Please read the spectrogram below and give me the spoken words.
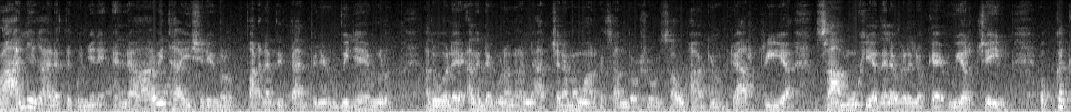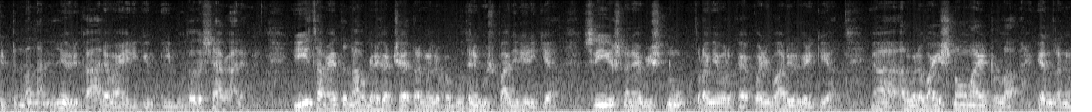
ബാല്യകാലത്ത് കുഞ്ഞിന് എല്ലാവിധ ഐശ്വര്യങ്ങളും പഠനത്തിൽ താല്പര്യവും വിജയങ്ങളും അതുപോലെ അതിന്റെ ഗുണങ്ങളെല്ലാം അച്ഛനമ്മമാർക്ക് സന്തോഷവും സൗഭാഗ്യവും രാഷ്ട്രീയ സാമൂഹിക നിലകളിലൊക്കെ ഉയർച്ചയും ഒക്കെ കിട്ടുന്ന നല്ലൊരു കാലമായിരിക്കും ഈ ബുധദശാകാലം. ഈ സമയത്ത് നവഗ്രഹ ക്ഷേത്രങ്ങളിലൊക്കെ ബുധന് പുഷ്പാഞ്ജലി കഴിക്കുക ശ്രീകൃഷ്ണനെ വിഷ്ണു തുടങ്ങിയവർക്ക് വഴിപാടുകൾ കഴിക്കുക അതുപോലെ വൈഷ്ണവമായിട്ടുള്ള യന്ത്രങ്ങൾ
